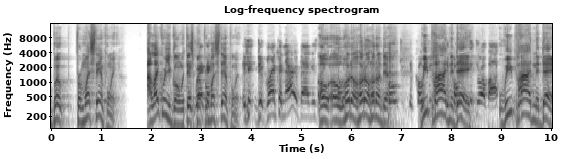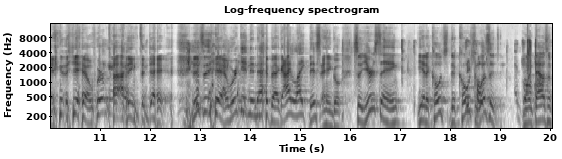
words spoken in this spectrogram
But from what standpoint? I like where you're going with this, The but Grand from Can- what standpoint? the Grand Canary bag is. Like Oh, oh, coach hold on, hold on, hold on, the coach- the coach We the- podding the today. the. We podding today. yeah, we're podding today. This is yeah, we're getting in that bag. I like this angle. So you're saying, yeah, the coach, the coach, coach- wasn't one thousand,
